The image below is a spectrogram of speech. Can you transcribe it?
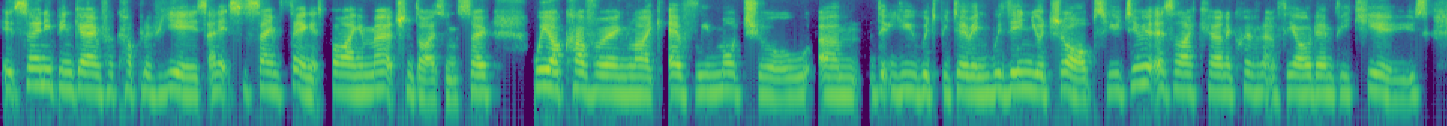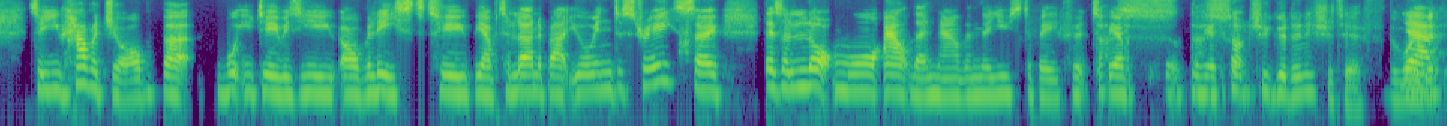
It's only been going for a couple of years and it's the same thing, it's buying and merchandising. So we are covering like every module um, that you would be doing within your job. So you do it as like an equivalent of the old NVQs. So you have a job, but what you do is you are released to be able to learn about your industry. So there's a lot more out there now than there used to be for to that's, be able to. Sort of that's such a good initiative. The way yeah. that,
